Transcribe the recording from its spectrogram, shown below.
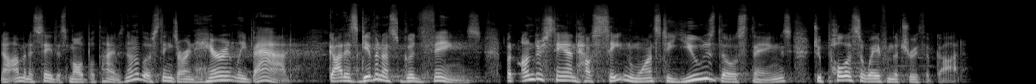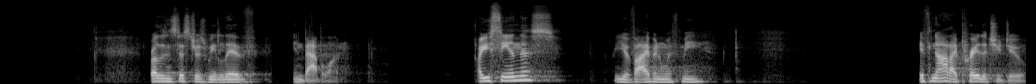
Now, I'm going to say this multiple times. None of those things are inherently bad. God has given us good things, but understand how Satan wants to use those things to pull us away from the truth of God. Brothers and sisters, we live in Babylon. Are you seeing this? Are you vibing with me? If not, I pray that you do.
